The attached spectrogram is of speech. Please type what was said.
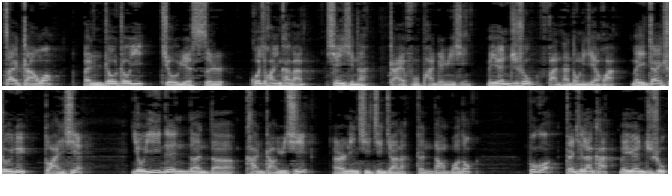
在展望本周周一九月四日，国际黄金开盘先行呢窄幅盘整运行，美元指数反弹动力减缓。美债收益率短线有一定的看涨预期，而令其金价呢震荡波动。不过整体来看，美元指数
